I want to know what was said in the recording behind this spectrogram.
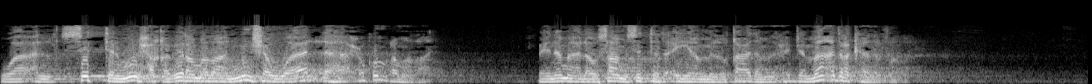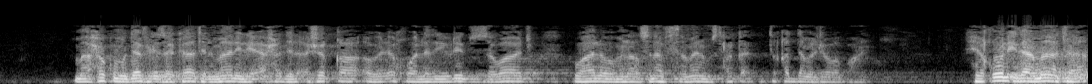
والست الملحقة برمضان من شوال لها حكم رمضان. بينما لو صام ستة أيام من القعدة من الحجة ما أدرك هذا الفضل. ما حكم دفع زكاة المال لأحد الأشقة أو الإخوة الذي يريد الزواج؟ وهل هو من أصناف الثمان المستحقة تقدم الجواب عنه. يقول إذا مات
